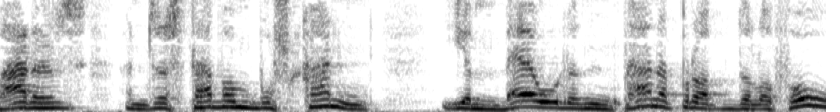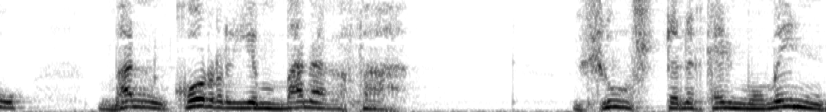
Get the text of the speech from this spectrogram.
pares ens estaven buscant i en veure'n tan a prop de la fou van córrer i em van agafar. Just en aquell moment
